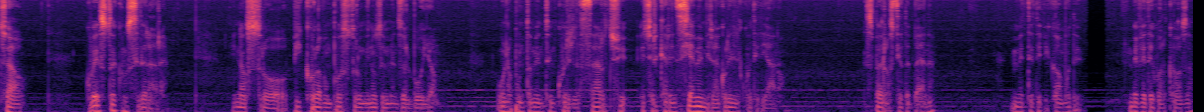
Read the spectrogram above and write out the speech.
Ciao, questo è Considerare, il nostro piccolo avamposto luminoso in mezzo al buio. Un appuntamento in cui rilassarci e cercare insieme miracoli nel quotidiano. Spero stiate bene. Mettetevi comodi, bevete qualcosa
